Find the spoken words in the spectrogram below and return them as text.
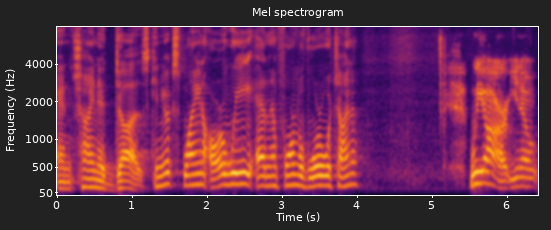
and China does. Can you explain? Are we at a form of war with China? We are. You know,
